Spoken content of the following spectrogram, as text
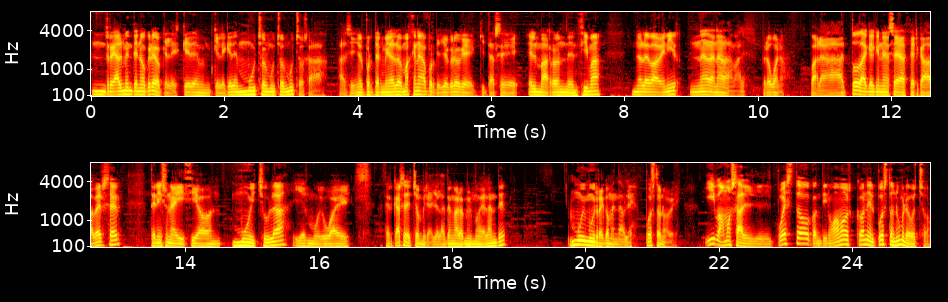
Realmente no creo que les queden que le queden muchos muchos muchos al señor por terminarlo más que nada porque yo creo que quitarse el marrón de encima no le va a venir nada nada mal. Pero bueno para todo aquel que no se haya acercado a Berserk Tenéis una edición muy chula y es muy guay acercarse. De hecho, mira, yo la tengo ahora mismo delante. Muy, muy recomendable. Puesto 9. Y vamos al puesto, continuamos con el puesto número 8.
